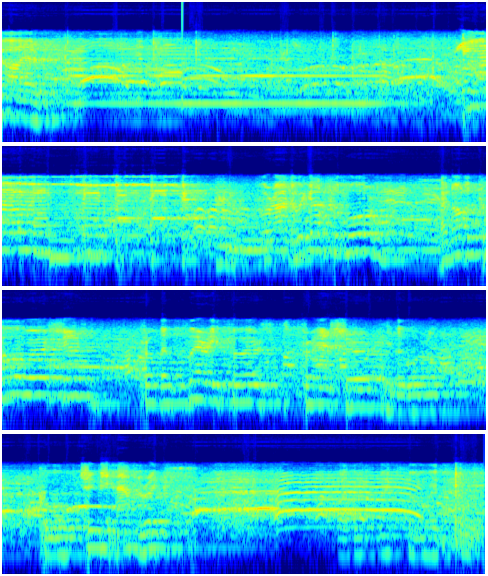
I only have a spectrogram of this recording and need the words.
tired. Alright, we got some more. Another cover version from the very first Thrasher in the world called Jimi Hendrix. But this next song is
